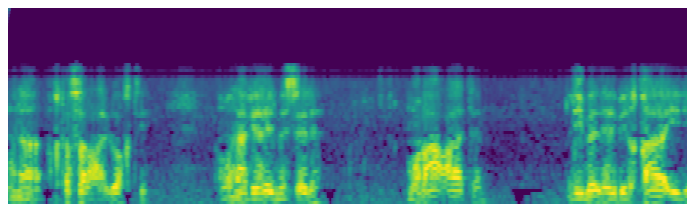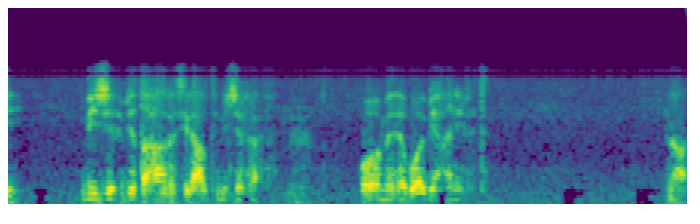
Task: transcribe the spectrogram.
هنا اقتصر على الوقت. هنا في هذه المسألة مراعاة لمذهب القائل بطهارة الأرض بالجفاف. وهو مذهب أبي حنيفة. نعم.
